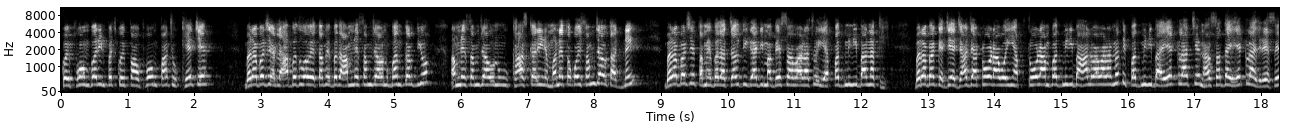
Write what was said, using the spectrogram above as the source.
કોઈ ફોર્મ ભરીને પછી કોઈ ફોર્મ પાછું ખેંચે? બરાબર છે? એટલે આ બધું હવે તમે બધા અમને સમજાવવાનું બંધ કરી દો અમને સમજાવવાનું ખાસ કરીને મને તો કોઈ સમજાવતા જ નહીં. બરાબર છે? તમે બધા ચલતી ગાડીમાં બેસવાવાળા છો, એ પદ્મિની બા નથી. બરાબર કે જે જાજા ટોળા હોય અહીંયા ટોળામાં પદ્મિની બા હાલવાવાળા નથી, પદ્મિની બા એકલા જ છે ને સદાય એકલા જ રહેશે.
